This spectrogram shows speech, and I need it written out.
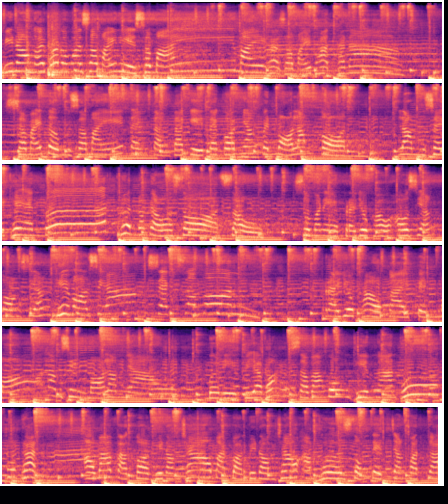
พี่น้องเอ้ยพอลงมาสมัยนี้สมัย สมัยเติมสมัยแต่งต่างตะกี้แต่ก่อนยังเป็นหมอลำก่อนลำใส่แคนเบิร์ดขึ้นกับเดาสอดเศร้าสุมาเนประยุกต์เขาเอาเสียงกองเสียงที่บอดเสียงเซ็กซ์โฟนประยุกต์เขากลายเป็นหมอลำสิ่งหมอลำยาว เบอร์ดีเปียพงสว่างวงทีมงานทุกทุกท่านเอามาฝากก่อนพี่น้องเช่าบ้านบ่อนพี่น้องเช่าอำเภอสมเด็จจังหวัดกา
